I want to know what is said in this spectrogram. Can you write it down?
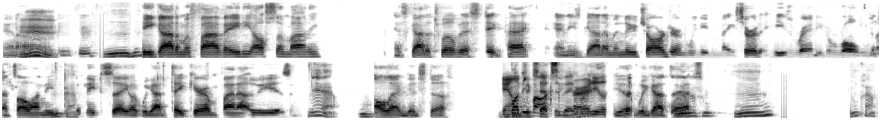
And uh, Mm. Mhm. hmm he got him a 580 off somebody. It's got a 12S stick pack, and he's got him a new charger, and we need to make sure that he's ready to roll. That's all I need, Okay. need to say. We got to take care of him, find out who he is, and Yeah. all that good stuff. Challenge Buddy accepted, baby. Alrighty, let's Yep, we got that. hmm Okay.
